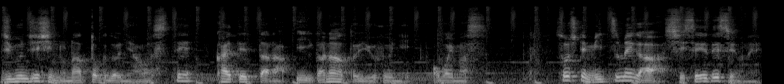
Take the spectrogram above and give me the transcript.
自分自身の納得度に合わせて変えていったらいいかなというふうに思います。そして3つ目が姿勢ですよね。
